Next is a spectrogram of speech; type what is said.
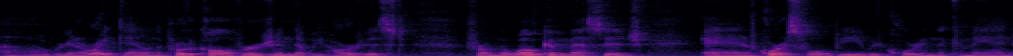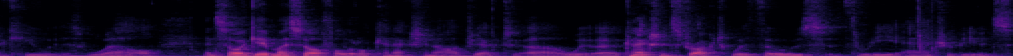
Uh, we're going to write down the protocol version that we harvest from the welcome message. And of course, we'll be recording the command queue as well. And so I gave myself a little connection object, uh, a connection struct with those three attributes.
